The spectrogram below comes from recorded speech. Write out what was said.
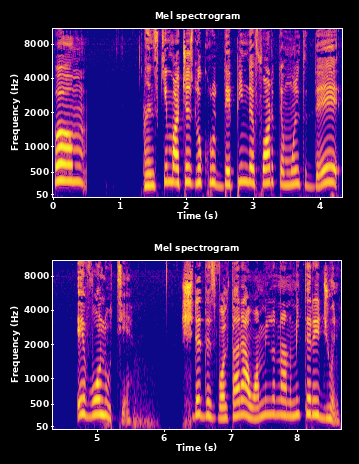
Um, în schimb, acest lucru depinde foarte mult de evoluție și de dezvoltarea oamenilor în anumite regiuni.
